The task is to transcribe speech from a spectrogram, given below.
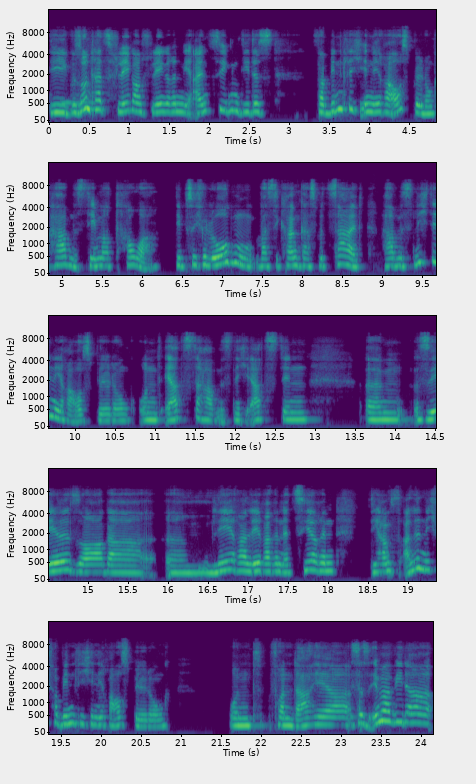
die Gesundheitspfleger und Pflegerinnen die einzigen, die das verbindlich in ihrer Ausbildung haben, das Thema Trauer. Die Psychologen, was die Krankenkasse bezahlt, haben es nicht in ihrer Ausbildung und Ärzte haben es nicht. Ärztinnen ähm, Seelsorger, ähm, Lehrer, Lehrerin, Erzieherin, die haben es alle nicht verbindlich in ihrer Ausbildung. Und von daher ist es immer wieder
